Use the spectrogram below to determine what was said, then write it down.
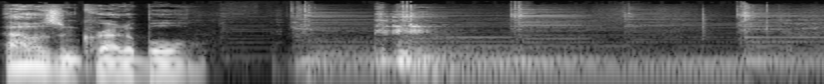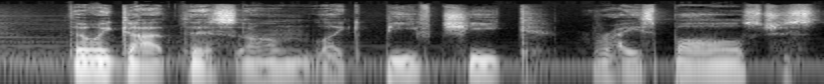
that was incredible. then we got this um like beef cheek rice balls, just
